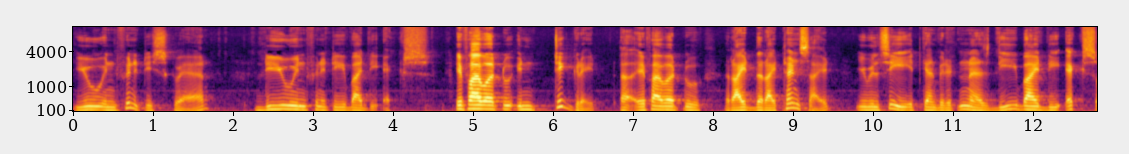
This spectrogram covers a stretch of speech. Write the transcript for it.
u infinity square d u infinity by d x. If I were to integrate, uh, if I were to write the right hand side, you will see it can be written as d by d x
